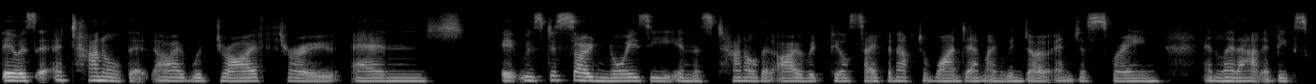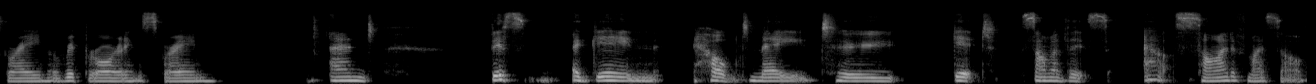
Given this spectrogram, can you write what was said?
there was a tunnel that I would drive through, and it was just so noisy in this tunnel that I would feel safe enough to wind down my window and just scream and let out a big scream, a rip roaring scream. And this again helped me to get some of this outside of myself,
